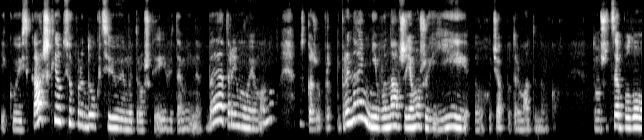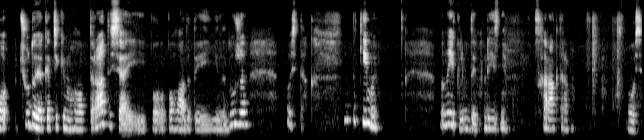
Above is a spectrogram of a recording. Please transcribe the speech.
якоїсь кашки у цю продукцію, і ми трошки і вітаміни В отримуємо. Ну, скажу, при- принаймні вона вже, я можу її е, хоча б потримати на руках. Тому що це було чудо, яке тільки могло обтиратися і погладити її не дуже. Ось так. Ну, такі ми. Вони як люди різні, з характерами. Ось.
